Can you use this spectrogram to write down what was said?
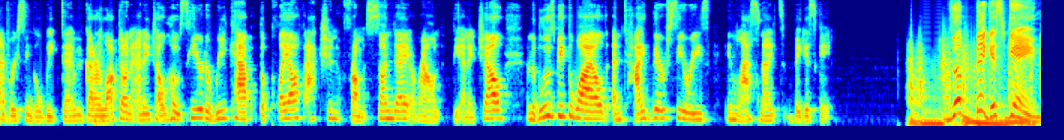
every single weekday. We've got our Locked On NHL hosts here to recap the playoff action from Sunday around the NHL. And the Blues beat the Wild and tied their series in last night's biggest game. The biggest game.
